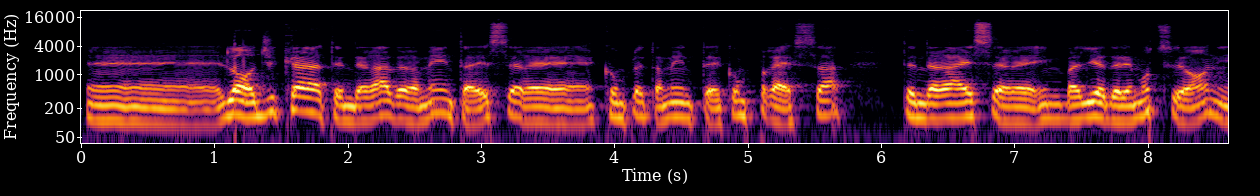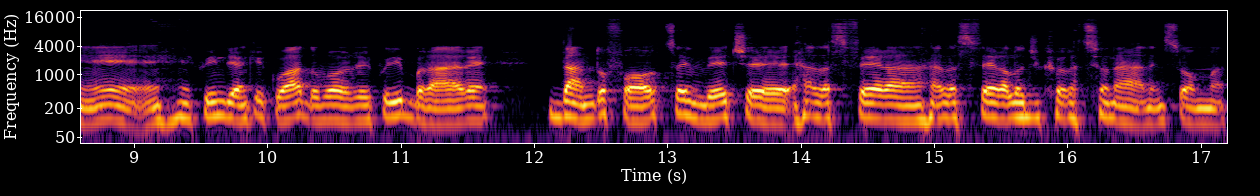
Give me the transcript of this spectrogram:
eh, logica tenderà veramente a essere completamente compressa tenderà a essere in balia delle emozioni e, e quindi anche qua dovrò riequilibrare dando forza invece alla sfera, alla sfera logico-razionale, insomma,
